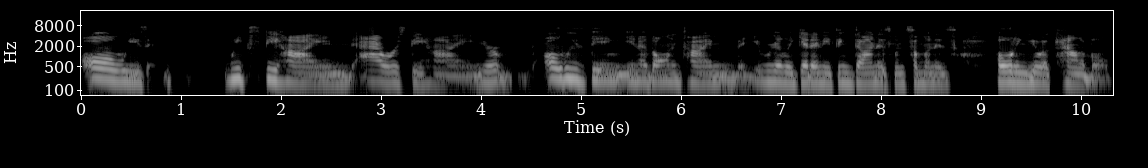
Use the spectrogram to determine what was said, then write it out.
always weeks behind, hours behind. You're always being, you know, the only time that you really get anything done is when someone is holding you accountable.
